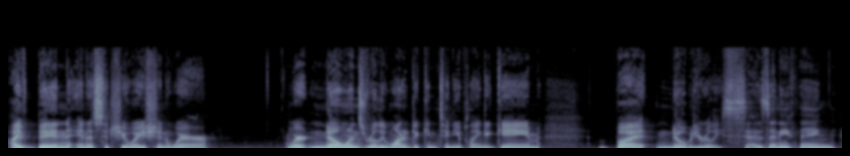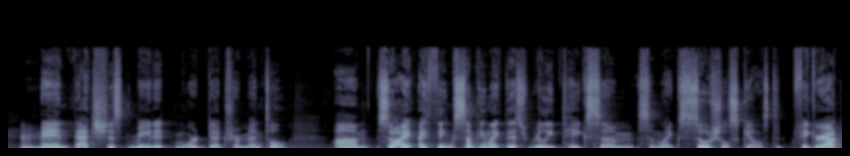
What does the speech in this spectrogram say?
i've been in a situation where where no one's really wanted to continue playing a game but nobody really says anything and that's just made it more detrimental um, so I, I think something like this really takes some some like social skills to figure out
